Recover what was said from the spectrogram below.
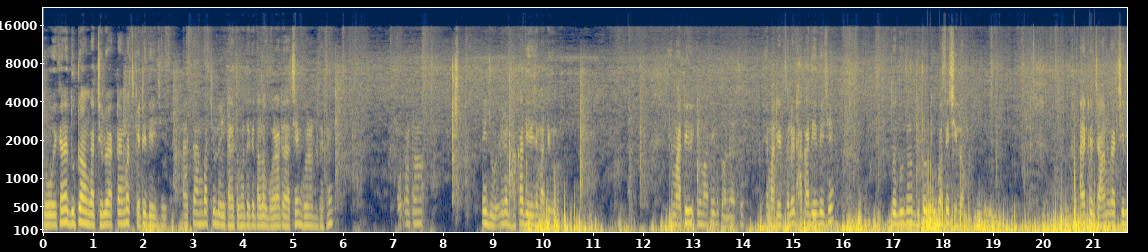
তো এখানে দুটো আম গাছ ছিল, একটা আম গাছ কেটে দিয়েছি, আর একটা আম গাছ ছিল এখানে তোমাদেরকে দাঁড়াও গোড়াটা আছে গোড়াটা দেখাই। গোড়াটা এই যে, এটা ঢাকা দিয়ে দিয়েছে মাটিগুলো। এই মাটির এই মাটির তলে আছে। এই মাটির তলে ঢাকা দিয়ে দিয়েছে। তো দুজন, দুটো দুপাশে ছিল। আর একটা জাম গাছ ছিল।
